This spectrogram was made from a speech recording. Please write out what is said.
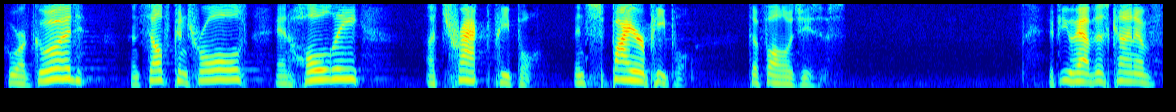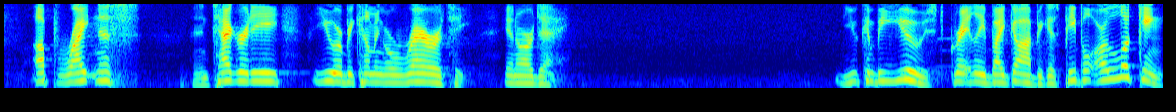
who are good and self controlled and holy attract people, inspire people to follow Jesus. If you have this kind of uprightness and integrity, you are becoming a rarity in our day. You can be used greatly by God because people are looking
